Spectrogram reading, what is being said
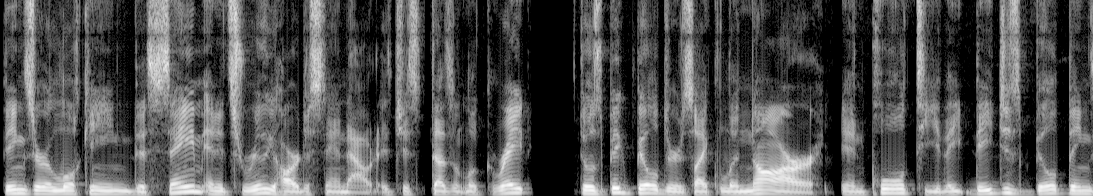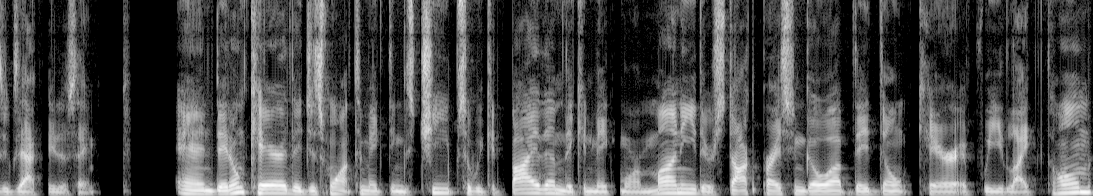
Things are looking the same and it's really hard to stand out. It just doesn't look great. Those big builders like Lennar and Pulte, they, they just build things exactly the same and they don't care. They just want to make things cheap so we could buy them. They can make more money. Their stock price can go up. They don't care if we like the home.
